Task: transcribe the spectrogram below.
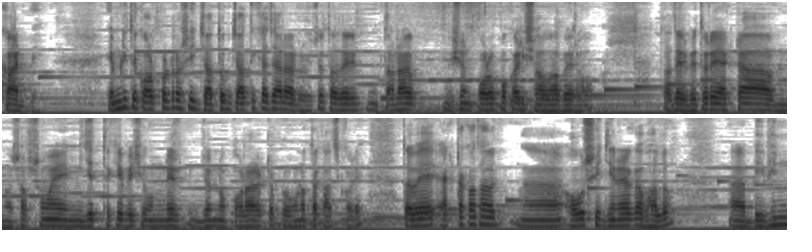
কাটবে। এমনিতে কর্কট রাশির জাতক, জাতিকা যারা রয়েছে, তাদের, তারা ভীষণ পরোপকারী স্বভাবের হও তাদের ভেতরে একটা সবসময় নিজের থেকে বেশি অন্যের জন্য করার একটা প্রবণতা কাজ করে। তবে একটা কথা অবশ্যই জেনে রাখা ভালো বিভিন্ন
